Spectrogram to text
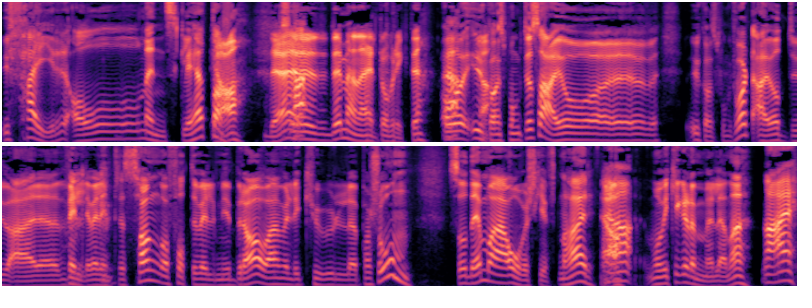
Vi feirer all menneskelighet, da. Ja, det, er, det mener jeg helt oppriktig. Og Ja. utgangspunktet så er jo uh, Utgangspunktet vårt er jo at du er veldig veldig interessant og har fått til veldig mye bra og er en veldig kul person. Så det må være overskriften her. Ja. Må vi ikke glemme, Lene. Nei.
